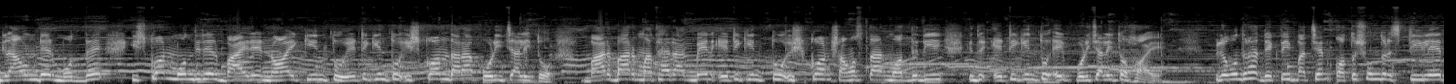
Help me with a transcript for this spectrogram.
গ্রাউন্ডের মধ্যে, ইস্কন মন্দিরের বাইরে নয় কিন্তু, এটি কিন্তু ইস্কন দ্বারা পরিচালিত। বারবার মাথায় রাখবেন, এটি কিন্তু ইস্কন সংস্থার মধ্যে দিয়ে কিন্তু এটি কিন্তু এই পরিচালিত হয়। প্রিয় বন্ধুরা, দেখতেই পাচ্ছেন কত সুন্দর স্টিলের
